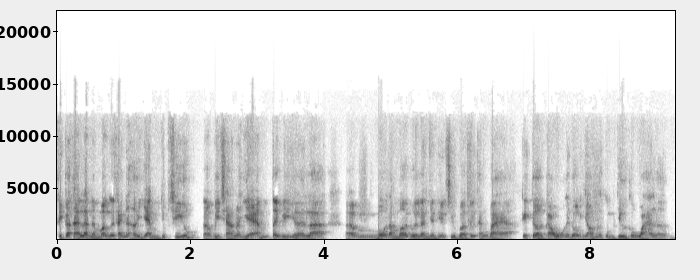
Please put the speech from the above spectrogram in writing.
thì có thể là mọi người thấy nó hơi giảm một chút xíu. À, vì sao nó giảm? Tại vì là à, bố tâm mới vừa lên danh hiệu silver từ tháng 3 à. cái cơ cấu cái đội nhóm nó cũng chưa có quá lớn.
